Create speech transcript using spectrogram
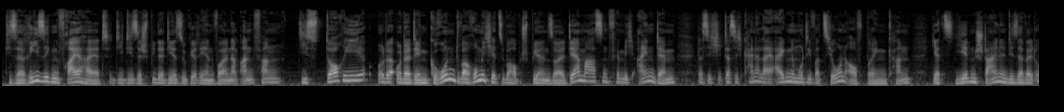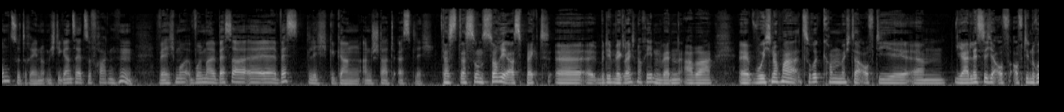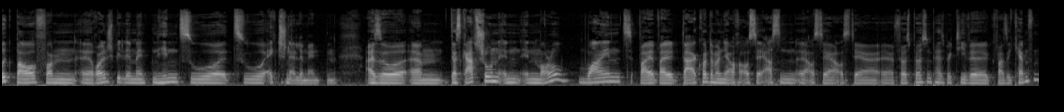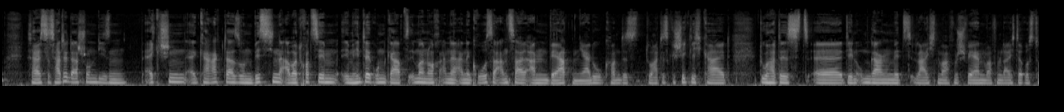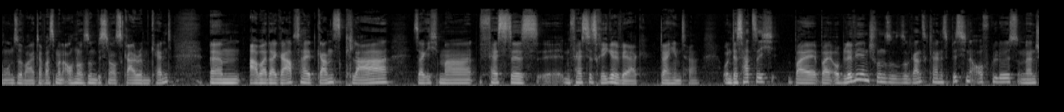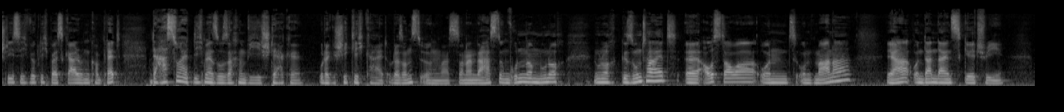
dieser riesigen Freiheit, die diese Spiele dir suggerieren wollen am Anfang, die Story oder, oder den Grund, warum ich jetzt überhaupt spielen soll, dermaßen für mich eindämmen, dass ich, dass ich keinerlei eigene Motivation aufbringen kann, jetzt jeden Stein in dieser Welt umzudrehen und mich die ganze Zeit zu fragen, hm, wäre ich wohl mal besser äh, westlich gegangen anstatt östlich. Das, das ist so ein Story-Aspekt, äh, über den wir gleich noch reden werden, aber äh, wo ich nochmal zurückkommen möchte auf die, ähm, ja, letztlich auf, auf den Rückbau von äh, Rollenspielelementen hin zu, zu Action-Elementen. Also ähm, das gab es schon in, in Morrowind, weil, weil da konnte man ja auch aus der ersten, äh, aus der, aus der äh, First-Person-Perspektive quasi kämpfen. Das heißt, es hatte da schon diesen Action-Charakter so ein bisschen, aber trotzdem im Hintergrund gab es immer noch eine, eine große Anzahl an Werten. Ja, du konntest, du hattest Geschicklichkeit, du hattest äh, den Umgang mit leichten Waffen, schweren Waffen, leichter Rüstung und so weiter, was man auch noch so ein bisschen aus Skyrim kennt. Ähm, aber da gab es halt ganz klar sag ich mal, festes, äh, ein festes Regelwerk dahinter. Und das hat sich bei, bei Oblivion schon so, so ein ganz kleines bisschen aufgelöst und dann schließlich wirklich bei Skyrim komplett. Da hast du halt nicht mehr so Sachen wie Stärke oder Geschicklichkeit oder sonst irgendwas, sondern da hast du im Grunde genommen nur noch, nur noch Gesundheit, äh, Ausdauer und, und Mana, ja, und dann dein Skilltree.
